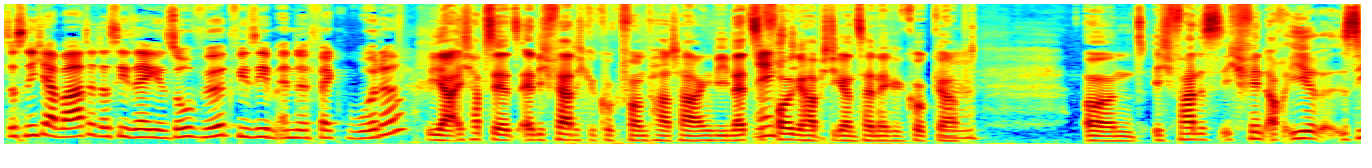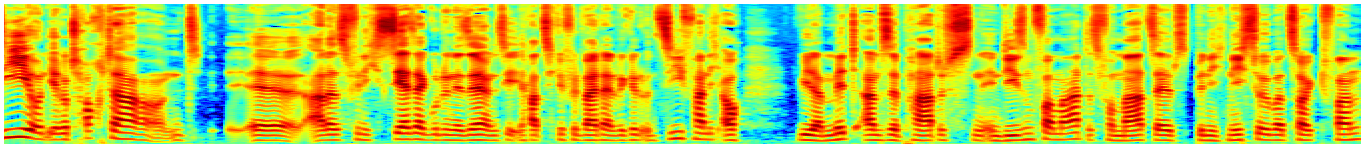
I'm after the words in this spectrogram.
das nicht erwartet, dass die Serie so wird, wie sie im Endeffekt wurde. Ja, ich habe sie jetzt endlich fertig geguckt vor ein paar Tagen. Die letzte Echt? Folge habe ich die ganze Zeit nicht geguckt gehabt. Und ich fand es, ich finde auch ihre, sie und ihre Tochter und äh, alles finde ich sehr, sehr gut in der Serie und sie hat sich gefühlt weiterentwickelt. Und sie fand ich auch wieder mit am sympathischsten in diesem Format. Das Format selbst bin ich nicht so überzeugt von.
